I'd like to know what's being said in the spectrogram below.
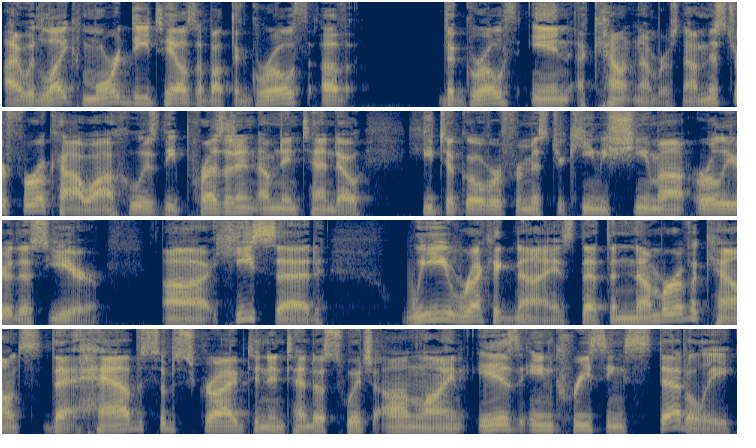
I would like more details about the growth of the growth in account numbers. Now, Mr. Furukawa, who is the president of Nintendo, he took over for Mr. Kimishima earlier this year. Uh, he said, We recognize that the number of accounts that have subscribed to Nintendo Switch Online is increasing steadily,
